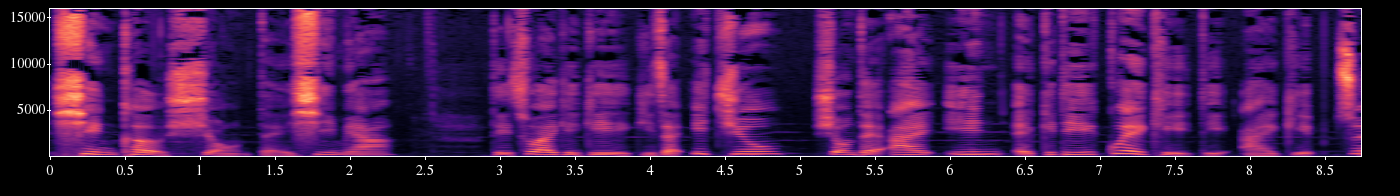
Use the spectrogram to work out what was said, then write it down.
信靠上帝性命。伫出埃及记二十一章。上帝爱因会记得过去伫埃及做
